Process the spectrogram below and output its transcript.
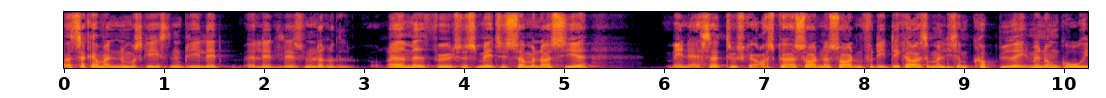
og så kan man måske sådan blive lidt, lidt, lidt sådan revet med følelsesmæssigt, så man også siger, men altså, du skal også gøre sådan og sådan, fordi det kan også, man ligesom kom byde ind med nogle gode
